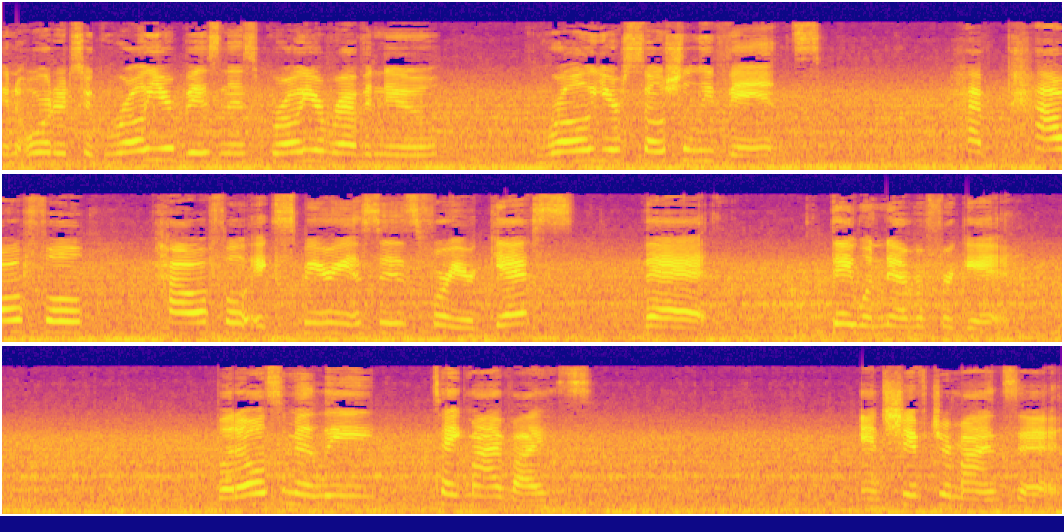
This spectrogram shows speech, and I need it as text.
in order to grow your business, grow your revenue, grow your social events, have powerful, powerful experiences for your guests that they will never forget. But ultimately, take my advice and shift your mindset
